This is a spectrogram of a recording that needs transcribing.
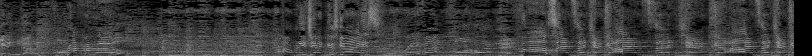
Jenga. Rock and roll! How many Jengas, guys? Four Four sets of Jenga. Sets of Jenga. Sets of Jenga.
